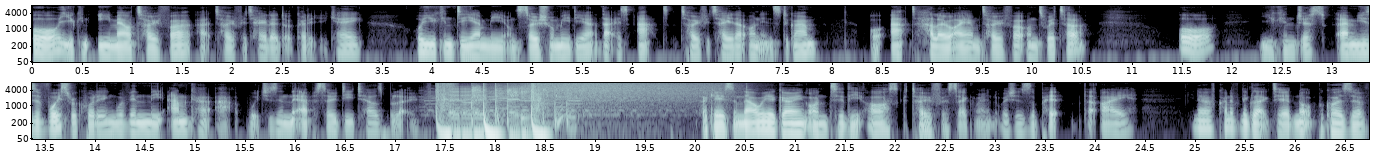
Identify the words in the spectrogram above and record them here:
or you can email Topher at tophertaylor.co.uk, or you can DM me on social media. That is at TopherTaylor on Instagram, or at Hello I Am Topher on Twitter or you can just um, use a voice recording within the Anchor app, which is in the episode details below. Okay, so now we are going on to the Ask Topher segment, which is a bit that I, you know, I've kind of neglected, not because of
